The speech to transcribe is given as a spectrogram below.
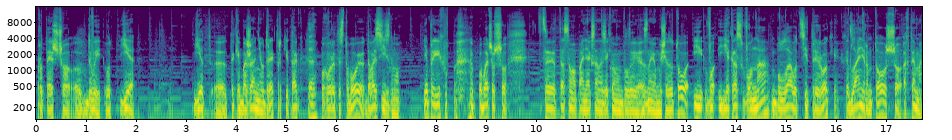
про те, що диви, от є. Є таке бажання у директорки, так, Так. поговорити з тобою, давай з'їздимо. Я приїхав, побачив, що це та сама пані Оксана, з якою ми були знайомі ще до того, і в якраз вона була ці три роки хедлайнером того, що Ахтеме,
